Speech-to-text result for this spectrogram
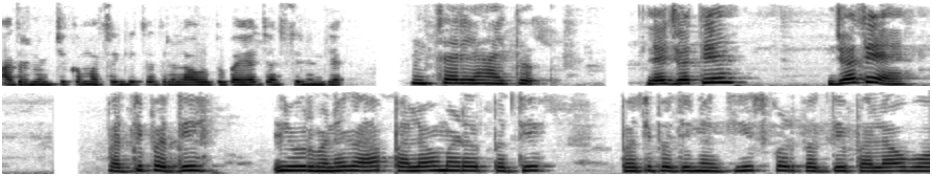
ಆದರೆ ನಿಮ್ಮ ಚಿಕ್ಕಮ್ಮ ಸಂಗೀತದ್ರಲ್ಲ ಅವ್ರದ್ದು ಭಯ ಜಾಸ್ತಿ ನನಗೆ ಹ್ಞೂ ಸರಿ ಆಯಿತು. ಲೇ ಜ್ಯೋತಿ ಜ್ಯೋತಿ. ಪದ್ದಿ ಪದ್ದಿ ಇವ್ರ ಮನೆಗೆ ಪಲಾವ್ ಮಾಡೋರು ಪದ್ದಿ. ಪದ್ದಿ ಪದ್ದಿ ನಂಗೆ ಈಸ್ಕೊಡ್ ಪಲಾವು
